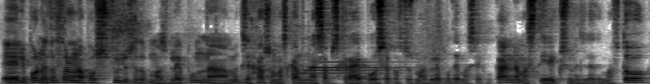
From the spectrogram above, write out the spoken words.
Ε, λοιπόν, εδώ θέλω να πω στους φίλους εδώ που μας βλέπουν να μην ξεχάσουν να μας κάνουν ένα subscribe όσοι από αυτούς μας βλέπουν δεν μας έχουν κάνει, να μας στηρίξουν δηλαδή με αυτό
